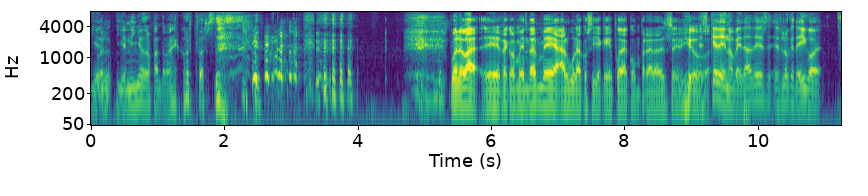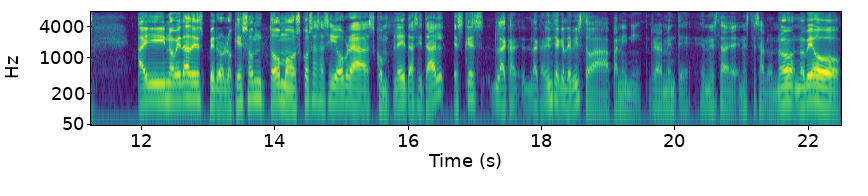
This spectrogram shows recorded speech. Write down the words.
Y el, Bueno. y el niño de los pantalones cortos. Bueno, va, eh, recomendarme alguna cosilla que pueda comprar en serio. Es que de novedades, es lo que te digo. eh. Hay novedades, pero lo que son tomos, cosas así, obras completas y tal, es que es la, la carencia que le he visto a Panini realmente en, esta, en este salón. No, no veo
